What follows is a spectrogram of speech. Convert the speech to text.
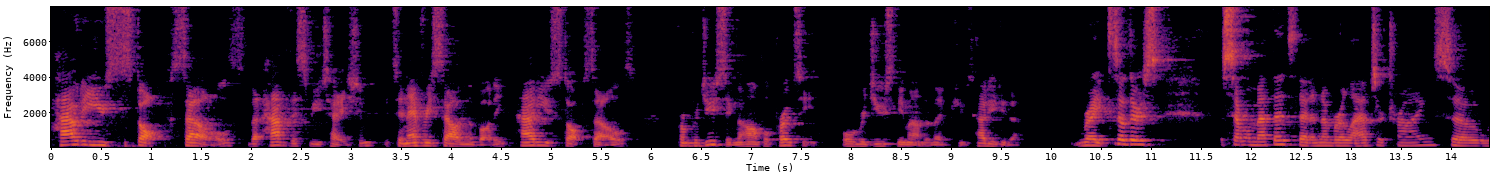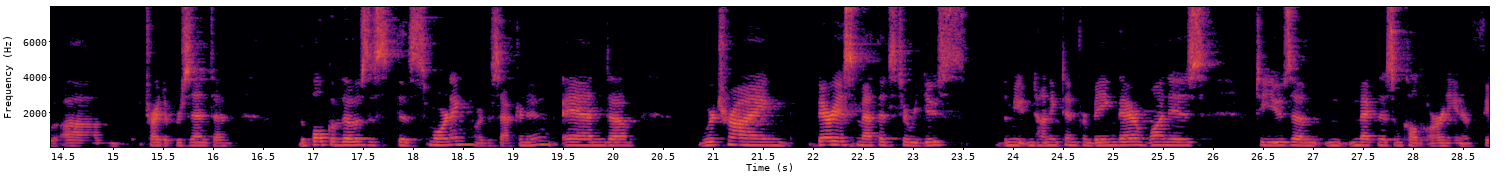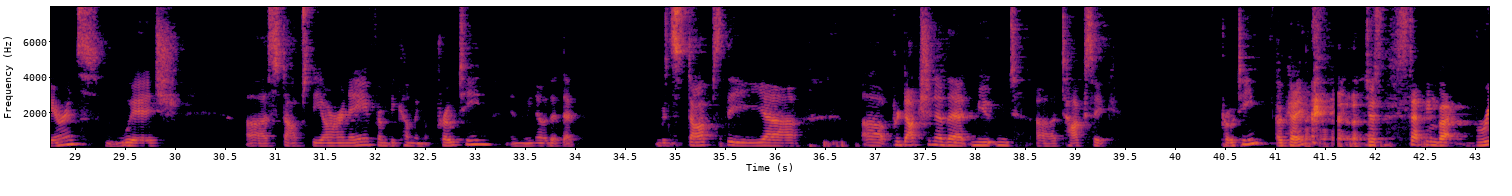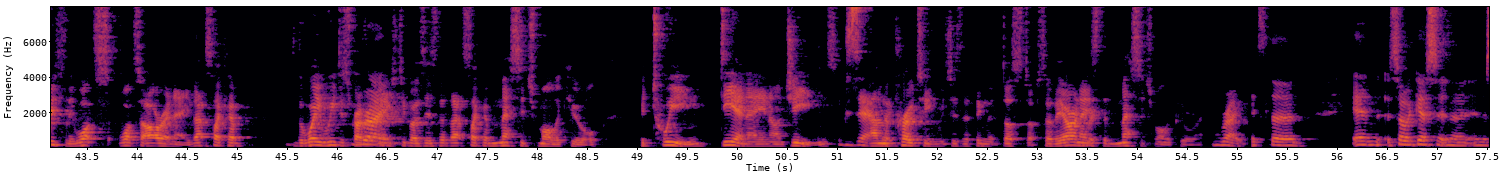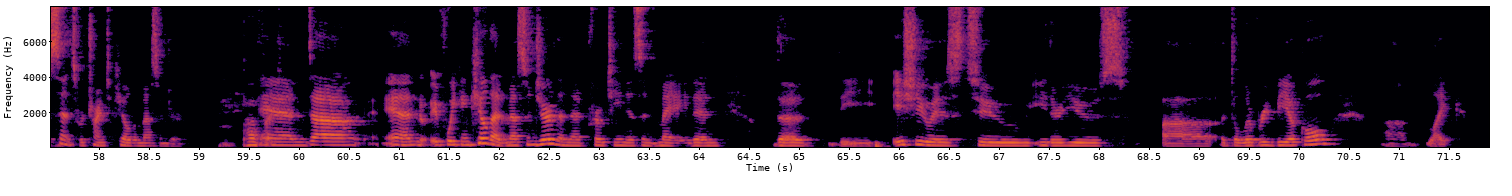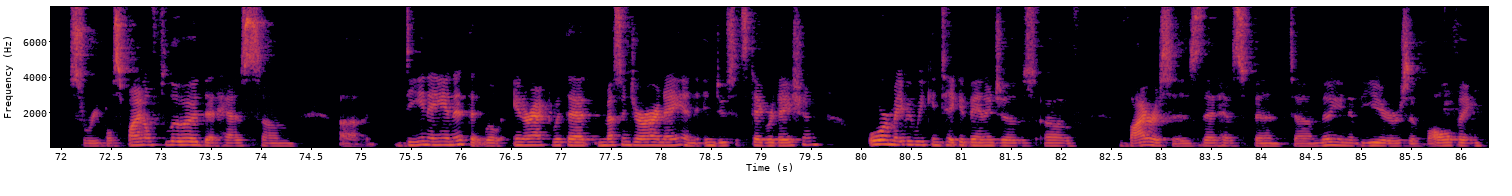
How do you stop cells that have this mutation? It's in every cell in the body. How do you stop cells from producing the harmful protein or reduce the amount that they produce? How do you do that? Right. So there's several methods that a number of labs are trying. So um, I tried to present uh the bulk of those this, this morning or this afternoon, and um, we're trying various methods to reduce the mutant huntingtin from being there. One is to use a mechanism called RNA interference, which uh, stops the RNA from becoming a protein, and we know that that stops the uh, uh, production of that mutant uh, toxic protein. Okay, just stepping back briefly, what's what's RNA? That's like a the way we describe Right. it in HD Buzz is that that's like a message molecule between DNA in our genes and the protein, which is the thing that does stuff. So the RNA is the message molecule, right? Right. It's the, and so I guess in a, in a sense we're trying to kill the messenger. Perfect. And uh, and if we can kill that messenger, then that protein isn't made. And the the issue is to either use uh, a delivery vehicle um, like cerebral spinal fluid that has some uh, DNA in it that will interact with that messenger RNA and induce its degradation, or maybe we can take advantages of viruses that have spent a million of years evolving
